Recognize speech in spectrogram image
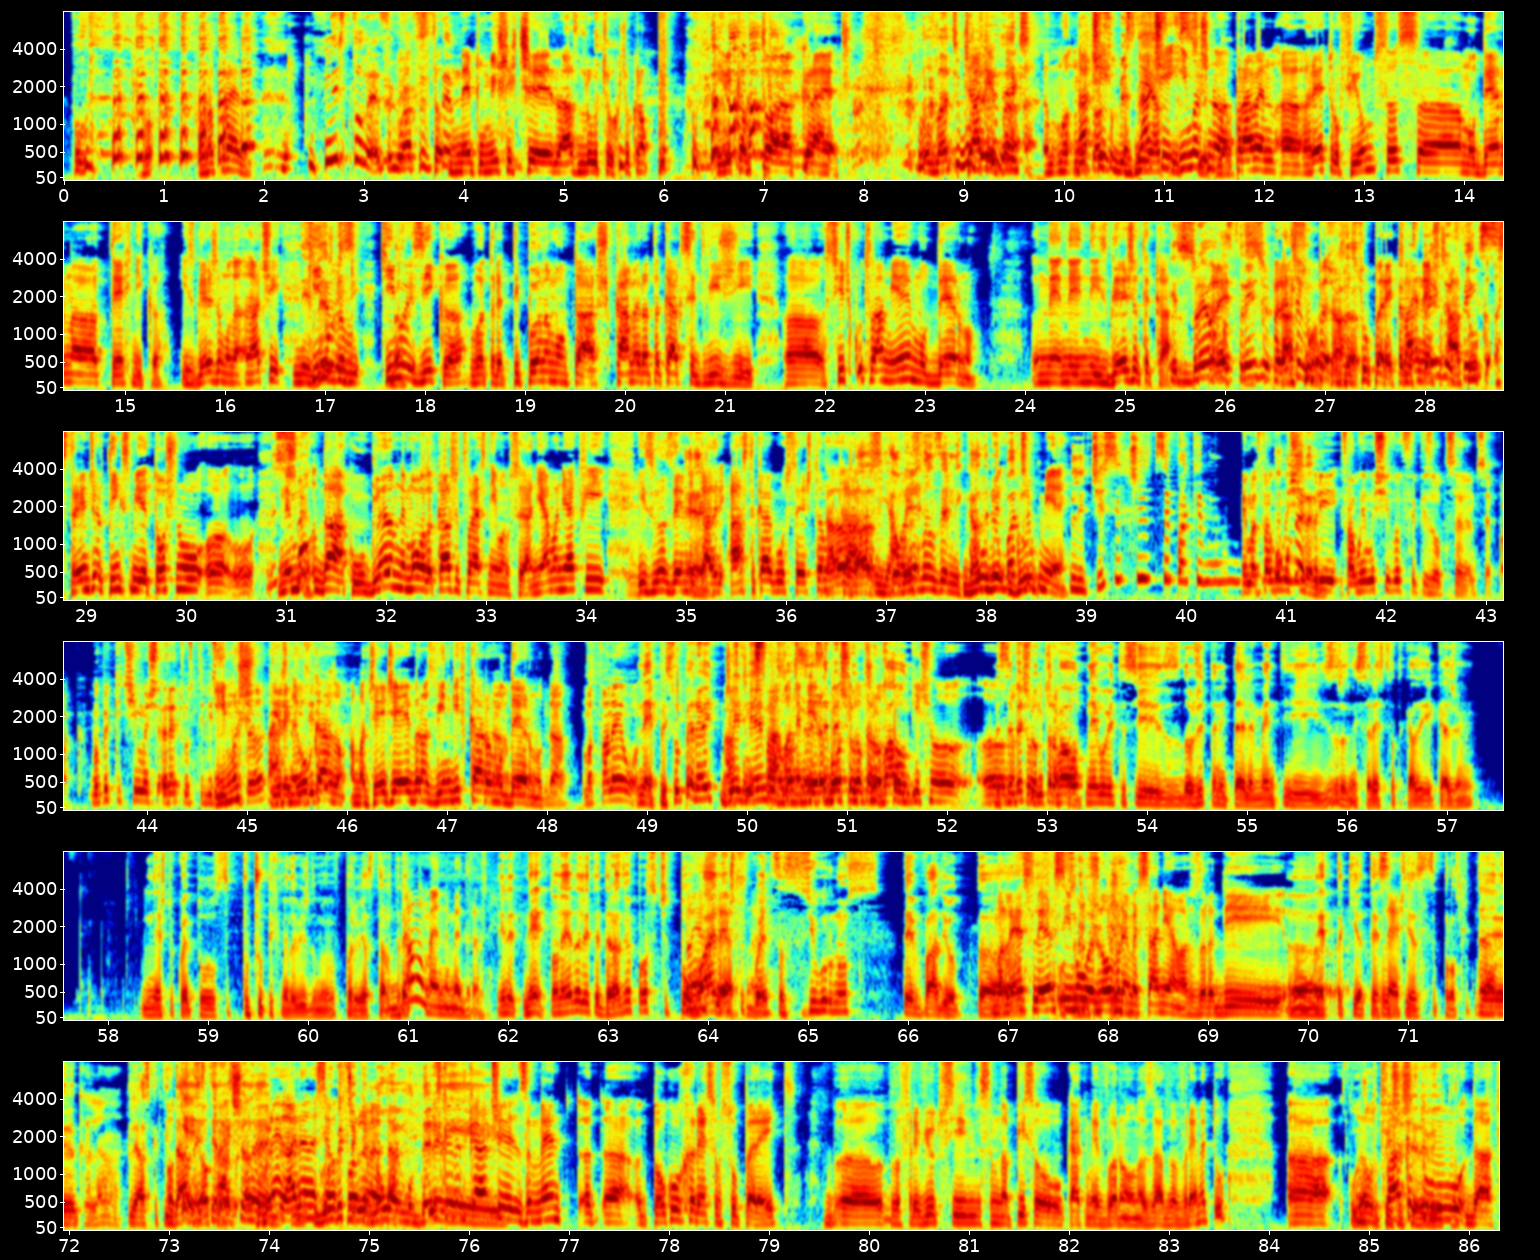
Какво направи? Нищо не е съгласен с теб. Не помислих, че аз друго чух. Едно и викам, той е края. че. Какво значи Чакай, модерен а, екшен? а, м- Но той значи, значи си имаш да. направен а, ретрофилм с а, модерна техника. Изглежда му, значи Не кино, изглежда- ези, кино да. вътре, типа на монтаж, камерата как се движи, а, всичко това ми е модерно. Не, не, не изглежда така. Е, добре, Супер, Stranger... супер. А, Рече супер, го, за да. супер е, това Ема е нещо. А тук Stranger Things ми е точно... А, а, не мог, да, ако го гледам, не мога да кажа това е снимано сега. Няма някакви извънземни Е. кадри. Аз така го усещам. Да, как- Да, няма е- извънземни кадри, груб- обаче груб ми е. личи си, че все пак е Ема това го, имаш и по-модерен. при, това го имаш и в епизод 7 все пак. Въпреки, че имаш ретро стилистиката Имаш, и аз не го реквизита. казвам. Ама Джей Джей Ейбрамс винаги вкара Да, модерното. Да, ма това не е лошо. Не, при Super 8 Аз не J.J. мисля, Abrams ама Ама не не се работи беше в отървал от носталгично. а, не се беше носталгичен отървал план. от неговите си задължителните елементи и изразни средства, така да ги кажем. Нещо, което се почупихме да виждаме в първия Star Trek. Да, на мен не ме дразни. И не, не, то не е дали те дразни, въпросът е, че това Lens е нещо, Layers, нали? което със сигурност те вади от... Ма Ленс Леерс от имало едно време, са няма, заради... а, Не такива, те са, тия са просто Да, те е. пляскат. И да, наистина, окей. екшен е... Добре, айде да не се отхвърляме. много е модерен Искам да кажа, че за мен а, а, толкова харесвам Super 8. А, В ревюто си съм написал как ме е върнал назад във времето. А, Когато но това пишеше като... ревюто. Да.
